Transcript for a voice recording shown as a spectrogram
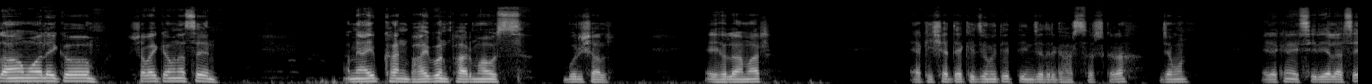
আসসালামু আলাইকুম। সবাই কেমন আছেন? আমি আইব খান ভাই বোন ফার্ম হাউস, বরিশাল। এই হলো আমার একই সাথে একই জমিতে তিন জাতের ঘাস চাষ করা। যেমন এর এখানে সিরিয়াল আছে,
